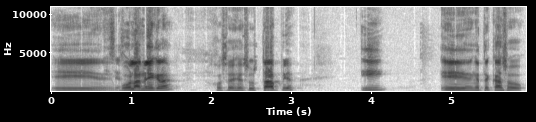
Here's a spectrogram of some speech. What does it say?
eh, Bola Negra, José Jesús Tapia, y eh, en este caso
